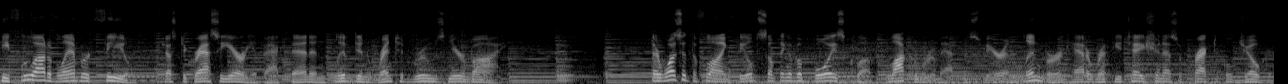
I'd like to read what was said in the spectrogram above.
He flew out of Lambert Field, just a grassy area back then, and lived in rented rooms nearby. There was at the flying field something of a boys' club, locker room atmosphere, and Lindbergh had a reputation as a practical joker.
